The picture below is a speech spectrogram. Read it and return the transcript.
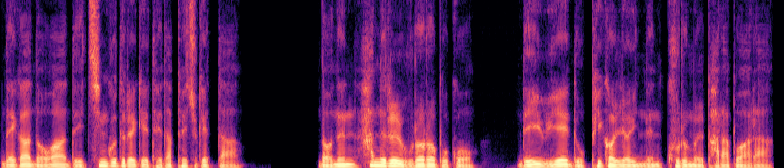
내가 너와 내 친구들에게 대답해 주겠다. 너는 하늘을 우러러보고 네 위에 높이 걸려 있는 구름을 바라보아라.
